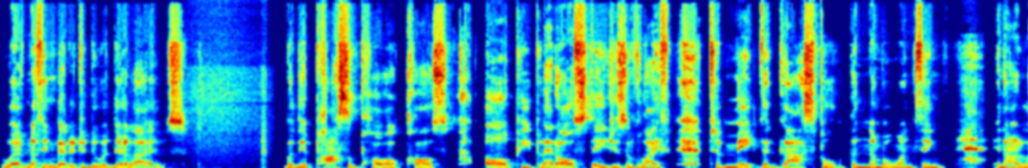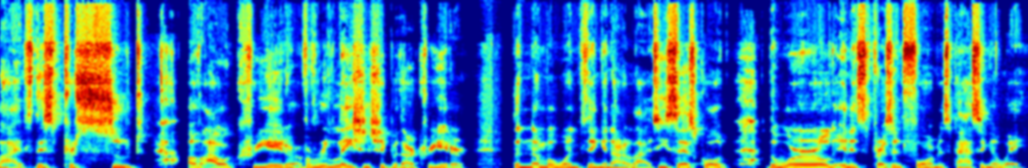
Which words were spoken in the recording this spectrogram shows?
who have nothing better to do with their lives. But the Apostle Paul calls all people at all stages of life to make the gospel the number one thing in our lives. This pursuit of our creator, of a relationship with our creator, the number one thing in our lives. He says, quote, the world in its present form is passing away.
